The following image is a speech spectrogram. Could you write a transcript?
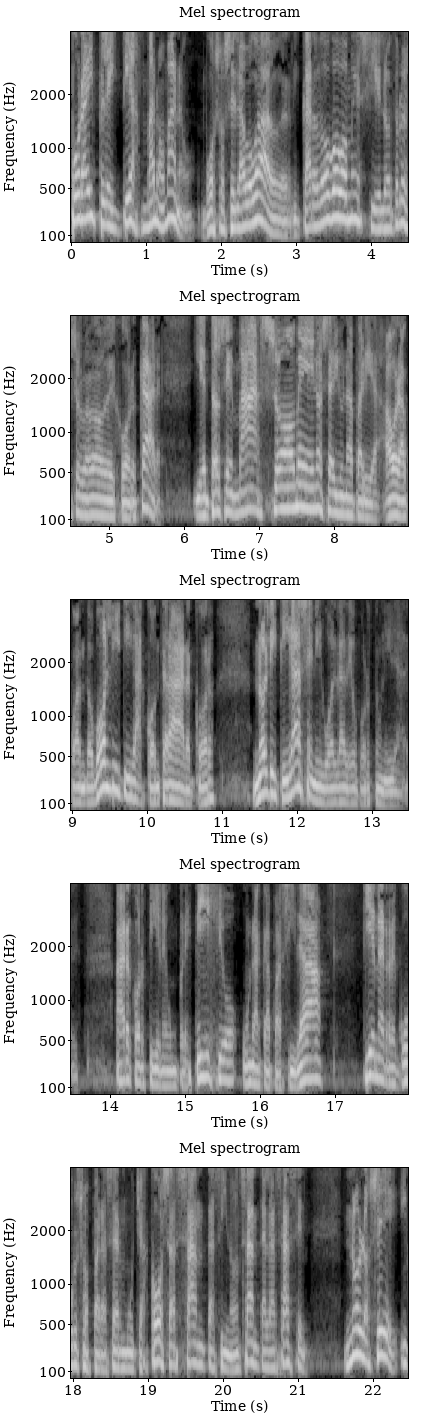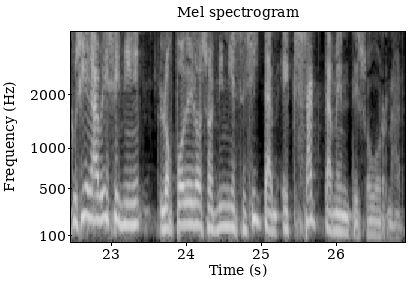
por ahí pleiteás mano a mano. Vos sos el abogado de Ricardo Gómez y el otro es el abogado de Jorcar. Y entonces más o menos hay una paridad. Ahora, cuando vos litigás contra Arcor, no litigás en igualdad de oportunidades. Arcor tiene un prestigio, una capacidad, tiene recursos para hacer muchas cosas, santas y no santas las hacen no lo sé. Inclusive a veces ni los poderosos ni necesitan exactamente sobornar.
